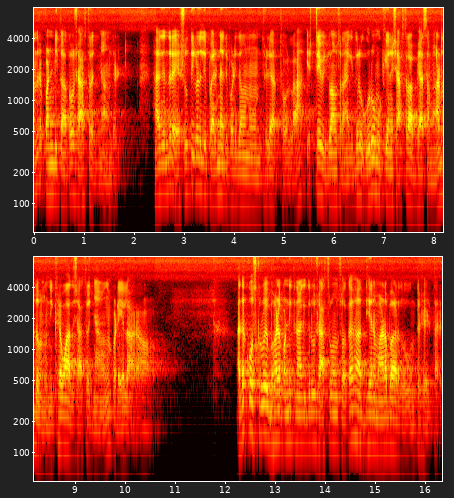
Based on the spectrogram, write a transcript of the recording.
ಅಂದರೆ ಪಂಡಿತ ಅಥವಾ ಶಾಸ್ತ್ರಜ್ಞ ಅಂತೇಳಿ ಹಾಗೆಂದರೆ ಶ್ರುತಿಗಳಲ್ಲಿ ಪರಿಣತಿ ಪಡೆದವನು ಅಂಥೇಳಿ ಅರ್ಥವಲ್ಲ. ಎಷ್ಟೇ ವಿದ್ವಾಂಸನಾಗಿದ್ದರೂ ಗುರುಮುಖಿಯನ್ನು ಶಾಸ್ತ್ರಾಭ್ಯಾಸ ಮಾಡಿದವನು, ನಿಖರವಾದ ಶಾಸ್ತ್ರಜ್ಞಾನವನ್ನು ಪಡೆಯಲಾರ. ಅದಕ್ಕೋಸ್ಕರವೇ ಬಹಳ ಪಂಡಿತನಾಗಿದ್ದರೂ ಶಾಸ್ತ್ರವನ್ನು ಸ್ವತಃ ಅಧ್ಯಯನ ಮಾಡಬಾರದು ಅಂತ ಹೇಳ್ತಾರೆ.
